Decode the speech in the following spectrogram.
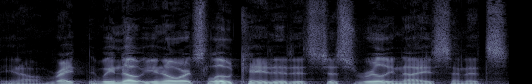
you know, right. We know you know where it's located. It's just really nice, and it's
